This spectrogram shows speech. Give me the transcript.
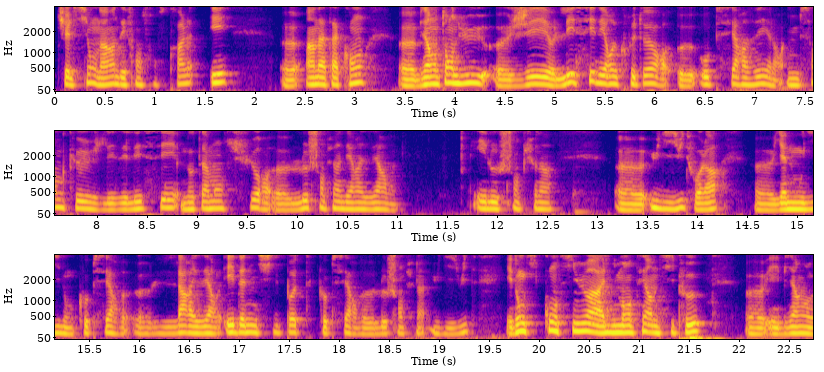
Chelsea. On a un défenseur central et un attaquant. bien entendu, j'ai laissé des recruteurs observer, alors il me semble que je les ai laissés notamment sur le championnat des réserves et le championnat U18, voilà. Yann Moody donc observe la réserve et Danny Philpott qui observe le championnat U18 et donc il continue à alimenter un petit peu eh bien,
